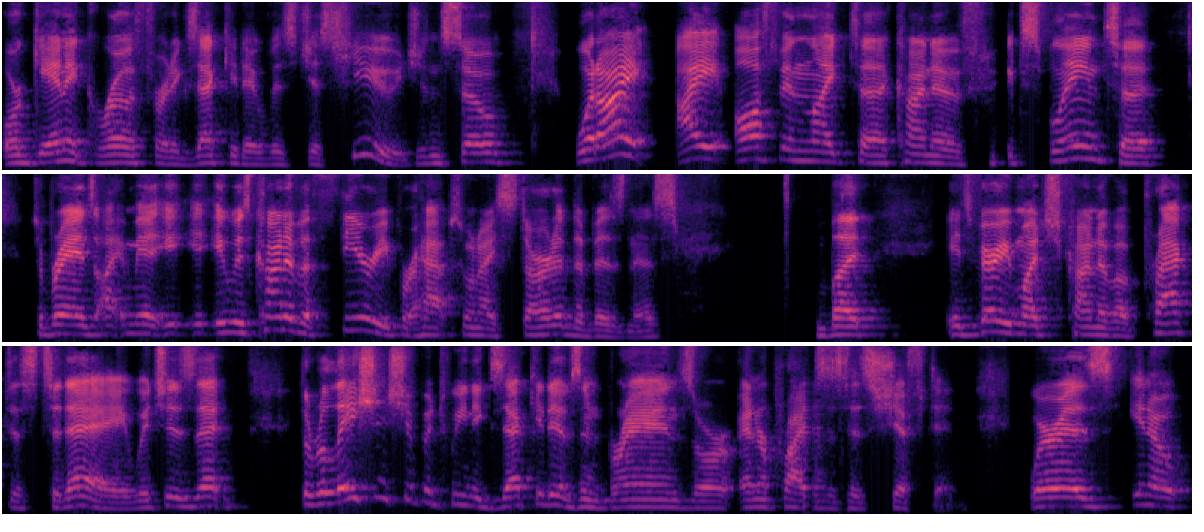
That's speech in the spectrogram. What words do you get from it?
organic growth for an executive was just huge. And so what I I often like to kind of explain to to brands, I mean, it, it was kind of a theory perhaps when I started the business, but it's very much kind of a practice today, which is that the relationship between executives and brands or enterprises has shifted. Whereas, you know,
